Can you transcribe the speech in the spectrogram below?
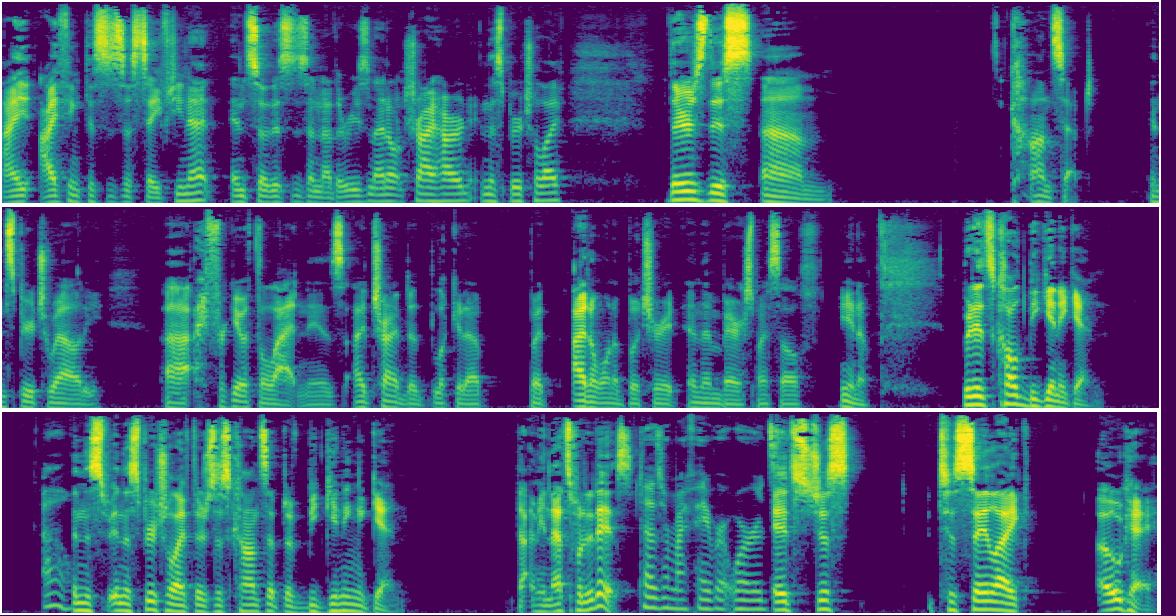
I I think this is a safety net, and so this is another reason I don't try hard in the spiritual life. There's this um concept in spirituality. Uh, I forget what the Latin is. I tried to look it up, but I don't want to butcher it and embarrass myself, you know. But it's called begin again. Oh, In the in the spiritual life, there's this concept of beginning again. I mean, that's what it is. those are my favorite words. It's just to say like, okay,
